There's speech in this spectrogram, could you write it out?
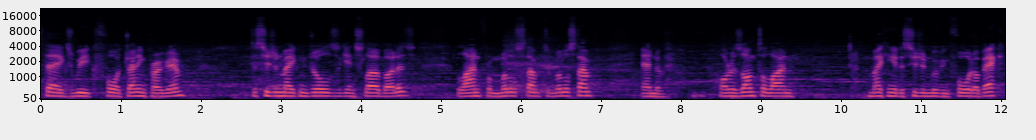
Stags Week 4 training program. Decision making drills against slower bowlers, line from middle stump to middle stump, and a horizontal line making a decision moving forward or back.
